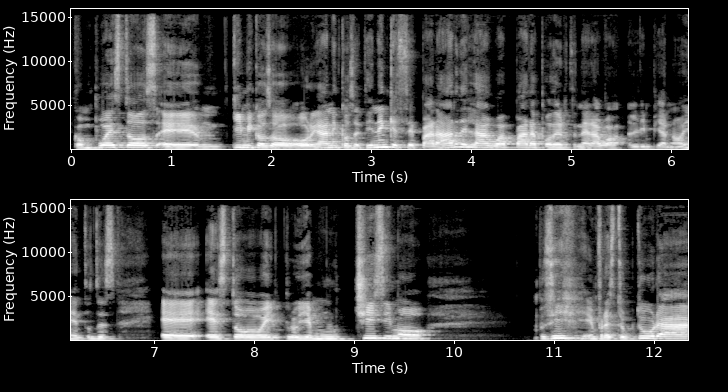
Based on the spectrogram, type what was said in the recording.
compuestos eh, químicos o orgánicos se tienen que separar del agua para poder tener agua limpia, ¿no? Y entonces eh, esto incluye muchísimo, pues sí, infraestructura,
